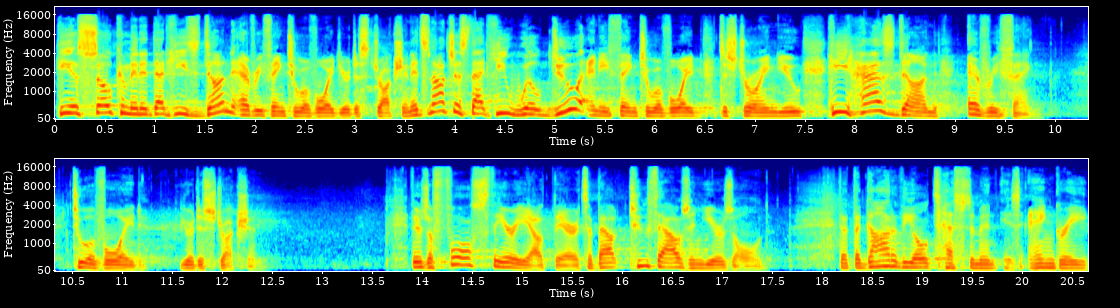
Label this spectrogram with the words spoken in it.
He is so committed that he's done everything to avoid your destruction. It's not just that he will do anything to avoid destroying you, he has done everything to avoid your destruction. There's a false theory out there, it's about 2,000 years old that the God of the Old Testament is angry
